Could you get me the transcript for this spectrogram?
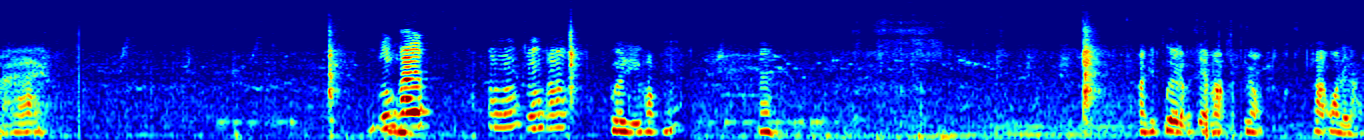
อ่ากินไปอันนี้กินไปเปื่อยดีครับ อันที่เปื่อยแล้วก็แซ่บมากพี่น้องข้าอ่อนหลาย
